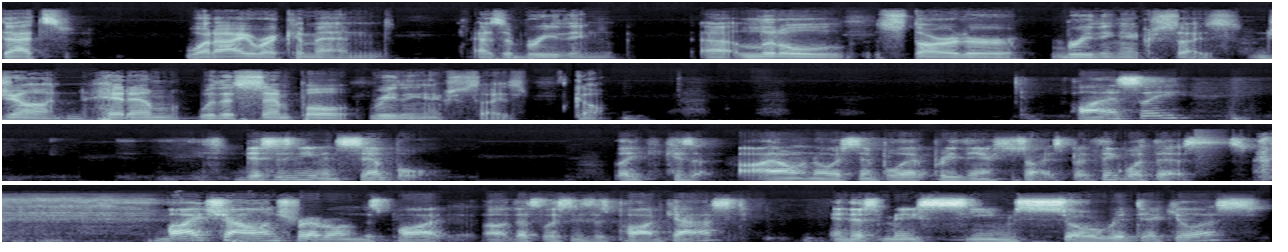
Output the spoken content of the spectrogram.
That's what I recommend as a breathing uh, little starter breathing exercise. John, hit him with a simple breathing exercise. Go. honestly, this isn't even simple. Like, because I don't know a simple breathing exercise, but think about this. My challenge for everyone in this pod uh, that's listening to this podcast, and this may seem so ridiculous,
